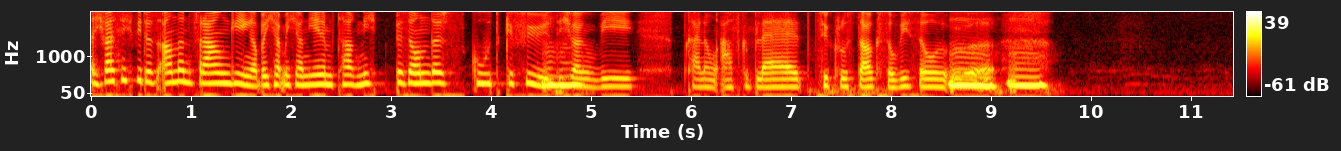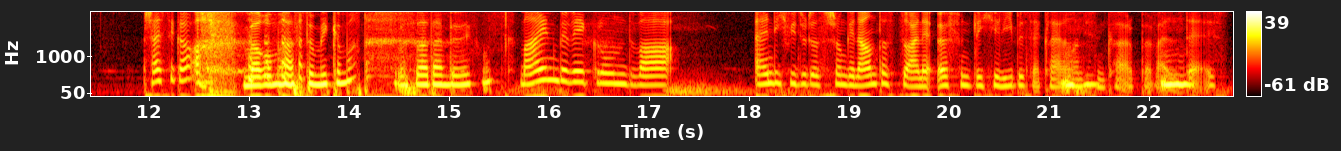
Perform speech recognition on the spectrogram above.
ich weiß nicht, wie das anderen Frauen ging, aber ich habe mich an jedem Tag nicht besonders gut gefühlt. Mhm. Ich war irgendwie, keine Ahnung, aufgebläht, Zyklustag sowieso. Mhm. mhm. Scheißegal. Warum hast du mitgemacht? Was war dein Beweggrund? Mein Beweggrund war ähnlich wie du das schon genannt hast, so eine öffentliche Liebeserklärung mhm. an diesen Körper, weil mhm. der ist,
